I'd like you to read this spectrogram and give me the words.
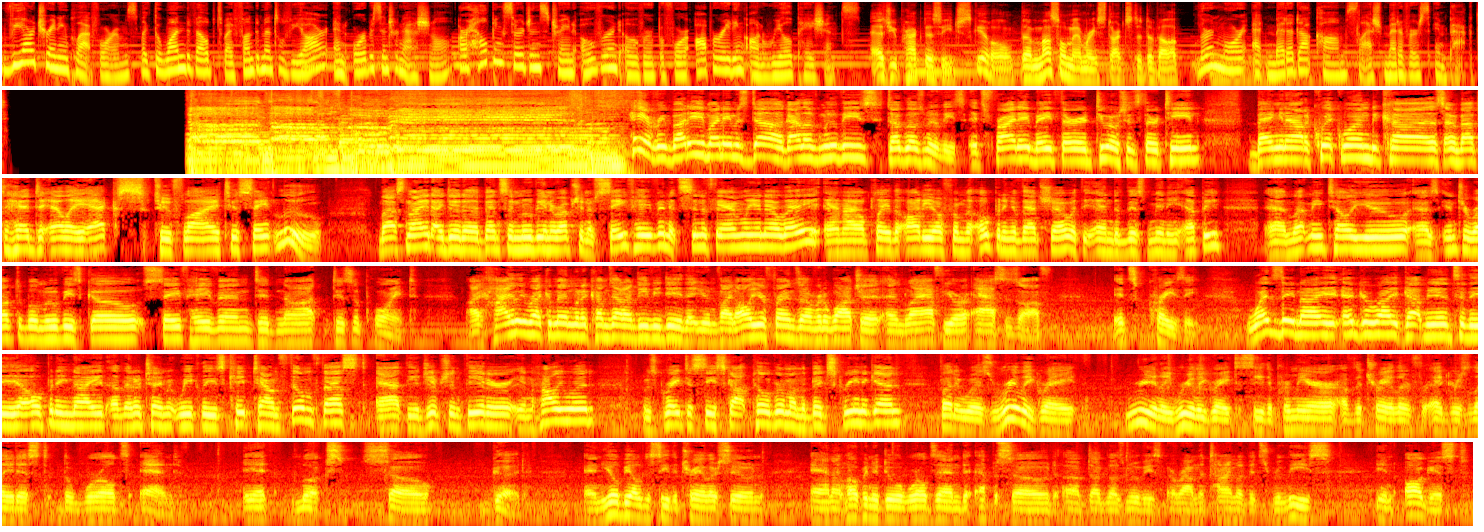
VR training platforms, like the one developed by Fundamental VR and Orbis International, are helping surgeons train over and over before operating on real patients. As you practice each skill, the muscle memory starts to develop. Learn more at meta.com slash metaverse impact. Hey everybody, my name is Doug. I love movies. Doug loves movies. It's Friday, May 3rd, Two Oceans 13. Banging out a quick one because I'm about to head to LAX to fly to St. Lou. Last night I did a Benson movie interruption of Safe Haven at Cinefamily in LA, and I'll play the audio from the opening of that show at the end of this mini epi. And let me tell you, as interruptible movies go, Safe Haven did not disappoint. I highly recommend when it comes out on DVD that you invite all your friends over to watch it and laugh your asses off. It's crazy. Wednesday night, Edgar Wright got me into the uh, opening night of Entertainment Weekly's Cape Town Film Fest at the Egyptian Theater in Hollywood. It was great to see Scott Pilgrim on the big screen again, but it was really great, really, really great to see the premiere of the trailer for Edgar's latest, The World's End. It looks so good. And you'll be able to see the trailer soon. And I'm hoping to do a World's End episode of Doug Loves Movies around the time of its release in August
